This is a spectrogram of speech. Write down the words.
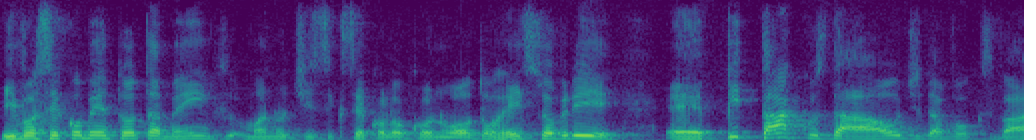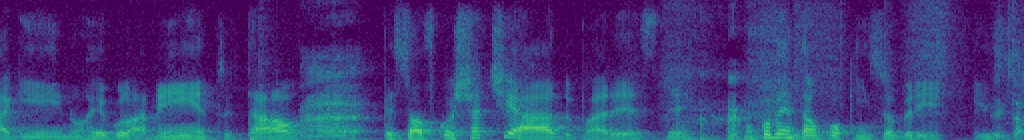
E você comentou também uma notícia que você colocou no Auto Race sobre é, pitacos da Audi, da Volkswagen aí no regulamento e tal. É. O pessoal ficou chateado, parece. Né? Vamos comentar um pouquinho sobre isso. Então,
